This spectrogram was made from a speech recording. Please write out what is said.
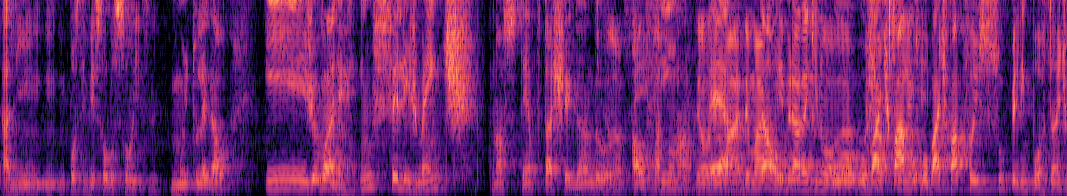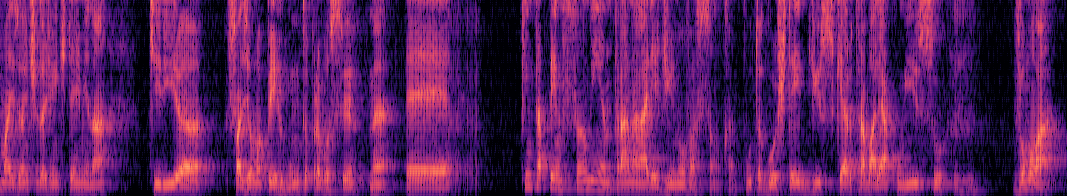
ali em, em possíveis soluções. Né? Muito legal. E Giovanni, infelizmente nosso tempo está chegando ao fim. Deu, é, deu, uma, deu uma não, vibrada aqui no. O, o bate-papo o bate-papo foi super importante, mas antes da gente terminar, queria fazer uma pergunta para você, né? É, quem está pensando em entrar na área de inovação, cara? Puta, gostei disso, quero trabalhar com isso. Uhum. Vamos lá.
